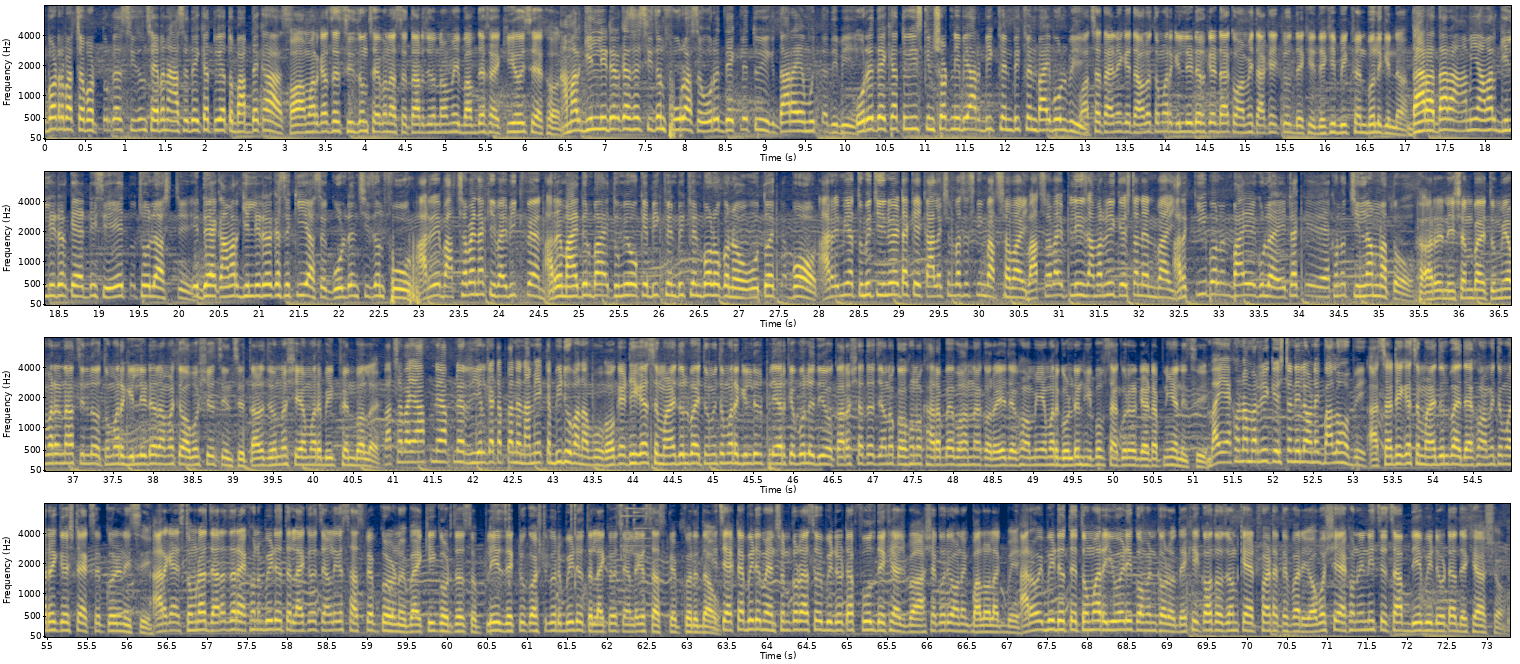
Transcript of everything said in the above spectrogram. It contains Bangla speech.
এ বটের বাচ্চা বট তোর কাছে সিজন সেভেন আছে দেখা তুই এত ভাব দেখাস? হ আমার কাছে সিজন সেভেন আছে তার জন্য আমি বাপ দেখাই কি হয়েছে এখন? আমার গিল লিডের কাছে সিজন ফোর আছে ওরে দেখলে তুই দাঁড়ায় মুইতা দিবি। ওরে দেখা তুই স্ক্রিনশট নিবি আর বিগ ফ্যান বিগ ফ্যান ভাই বলবি। আচ্ছা তাই নাকি? তাহলে তোমার গিল লিডারকে ডাকো আমি তাকে একটু দেখি দেখি বিগ ফ্যান বলি কিনা। দাঁড়া দাঁড়া আমি আমার গিল লিডারকে অ্যাড দিছি এই তো চলে আসছে। এ দেখ আমার গিল লিডার কাছে কি আছে? গোল্ডেন সিজন ফোর আরে বাচ্চা ভাই নাকি ভাই বিগ ফ্যান আরে মাইদুল ভাই তুমি ওকে বিগ ফ্যান বিগ ফ্যান বলো কেন? ও তো একটা বট আরে মিয়া তুমি চিনো এটাকে কালেকশন কিং বাদশা ভাই। বাদশা ভাই প্লিজ আমার রিকোয়েস্টটা নেন ভাই। আরে কি বলেন ভাই এগুলা? এটাকে এখনও চিনলাম না তো। আরে নিশান ভাই তুমি আমারে না চিনলো তোমার গিল লিডার আমাকে অবশ্যই চিনছে তার জন্য সে আমার বিগ ফ্যান বলে। বাচ্চা ভাই আপনি আপনার রিয়েল গেটআপটা নেন আমি একটা ভিডিও বানাবো। ওকে ঠিক আছে মাইদুল ভাই তুমি তোমার গিল্ডের প্লেয়ারকে বলে দিও কারোর সাথে যেন কখনো খারাপ ব্যবহার না করে। এই দেখো আমি আমার গোল্ডেন হিপ হপ সাকুরের গেট আপ নিয়ে নিছি। ভাই এখন আমার রিকোয়েস্টটা নিলে অনেক ভালো হবে। আচ্ছা ঠিক আছে মাইদুল ভাই দেখো আমি তোমার রিকোয়েস্টটা অ্যাকসেপ্ট করে নিছি। আর গাইস তোমরা যারা যারা এখনও ভিডিওতে লাইক ও চ্যানেলকে সাবস্ক্রাইব করে নয় ভাই কি করতেছো? প্লিজ একটু কষ্ট করে ভিডিওতে লাইক ও চ্যানেলটাকে সাবস্ক্রাইব করে দাও। নিচে একটা ভিডিও মেনশন করা আছে ওই ভিডিওটা ফুল দেখে আসবে। আশা করি অনেক ভালো লাগবে। আর ওই ভিডিওতে তোমার ইউআইডি কমেন্ট করো দেখি কতজনকে অ্যাড পাঠাতে পারি। অবশ্যই এখনই নিচে চাপ দিয়ে ভিডিওটা দেখে আসো।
